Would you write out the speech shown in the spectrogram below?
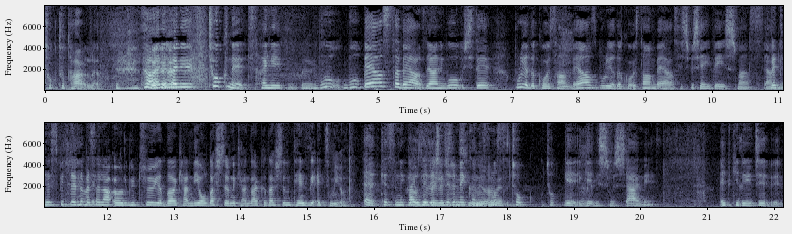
çok tutarlı. Yani hani çok net. Hani bu bu beyazsa beyaz. Yani bu işte buraya da koysan beyaz, buraya da koysan beyaz. Hiçbir şey değişmez. Yani Ve tespitlerini mesela örgütü ya da kendi yoldaşlarını, kendi arkadaşlarını tenzih etmiyor. evet kesinlikle Herkes öz eleştiri mekanizması sunuyor, çok çok ge- gelişmiş yani. Etkileyici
